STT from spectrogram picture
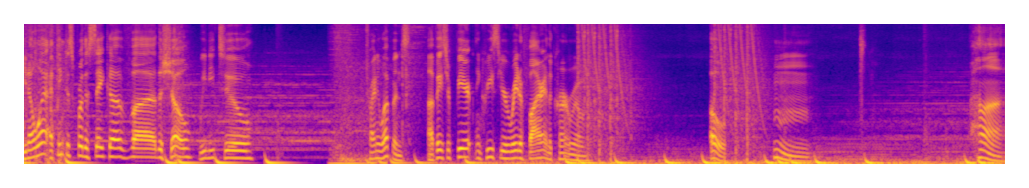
You know what? I think just for the sake of uh, the show, we need to try new weapons. Uh, face your fear, increase your rate of fire in the current room. Oh. Hmm. Huh.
